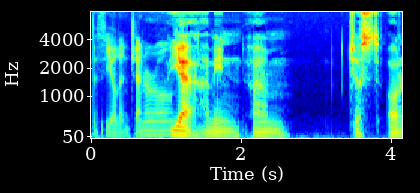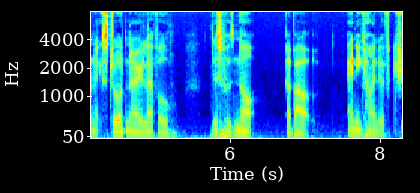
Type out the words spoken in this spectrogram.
the field in general? Yeah, I mean, um, just on an extraordinary level, this was not about any kind of cr-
